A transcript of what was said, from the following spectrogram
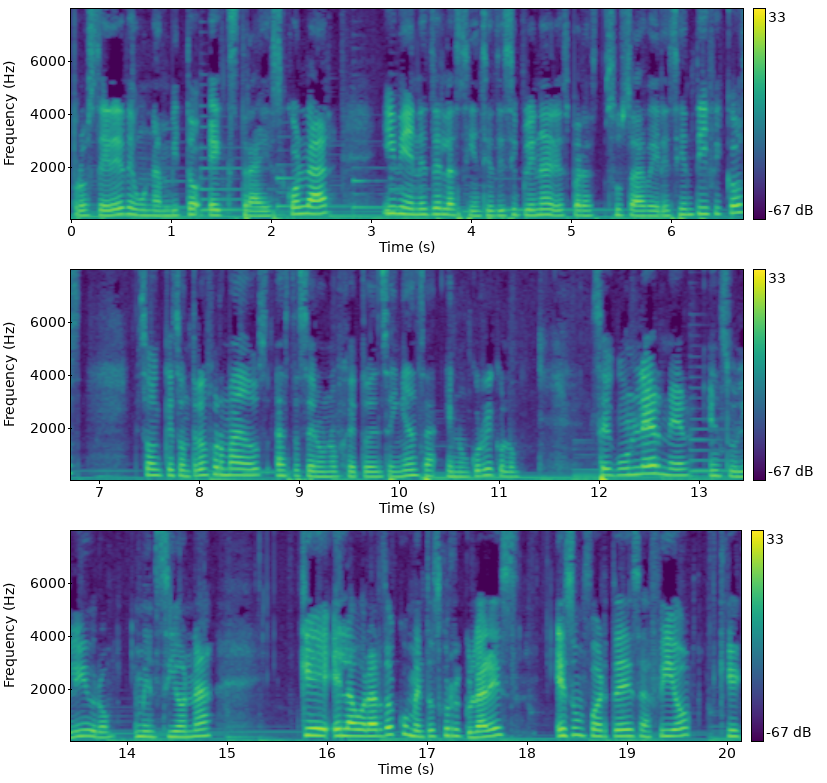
Procede de un ámbito extraescolar y viene de las ciencias disciplinarias para sus saberes científicos son que son transformados hasta ser un objeto de enseñanza en un currículum. Según Lerner, en su libro, menciona que elaborar documentos curriculares es un fuerte desafío que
